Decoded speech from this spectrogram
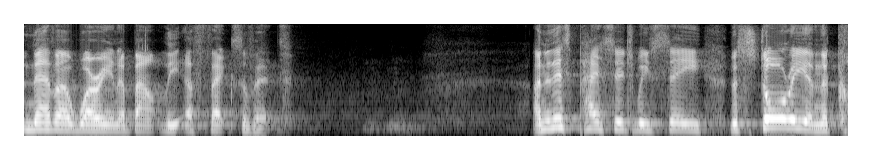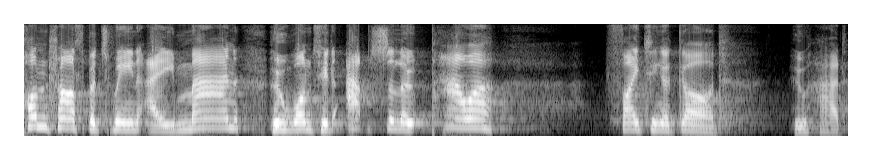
never worrying about the effects of it. And in this passage, we see the story and the contrast between a man who wanted absolute power fighting a God who had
